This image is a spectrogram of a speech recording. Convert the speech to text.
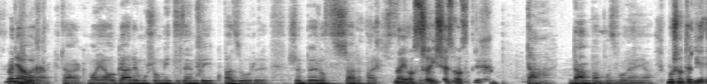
wspaniałych. Tak, tak. Moje ogary muszą mieć zęby i pazury, żeby rozszarpać. Najostrzejsze z ostrych. Tak, dam wam pozwolenia. Muszą też je...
